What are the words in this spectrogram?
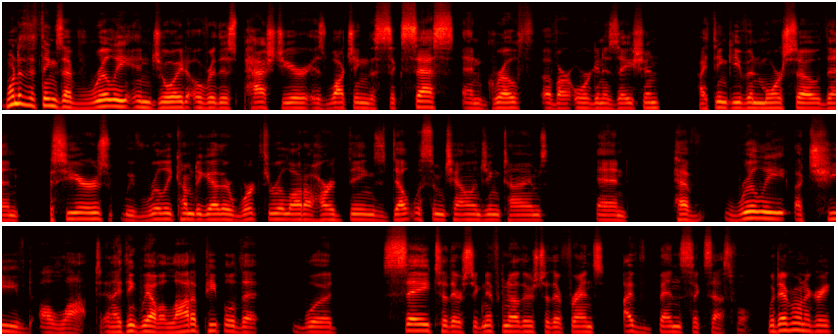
one of the things I've really enjoyed over this past year is watching the success and growth of our organization. I think even more so than this year's. We've really come together, worked through a lot of hard things, dealt with some challenging times, and have really achieved a lot. And I think we have a lot of people that would say to their significant others, to their friends, I've been successful. Would everyone agree?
